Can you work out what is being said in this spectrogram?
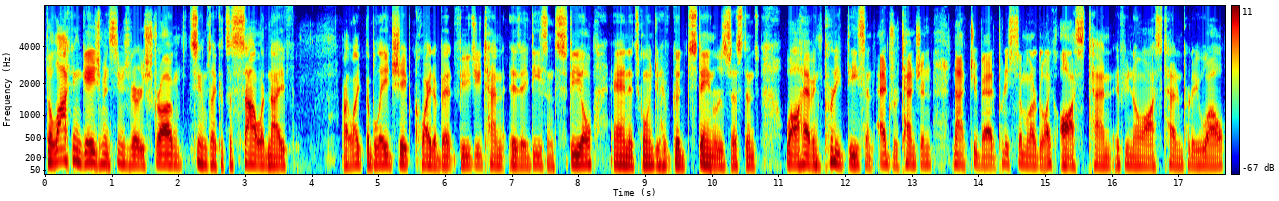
the lock engagement seems very strong. Seems like it's a solid knife. I like the blade shape quite a bit. VG10 is a decent steel and it's going to have good stain resistance while having pretty decent edge retention. Not too bad. Pretty similar to like AUS 10 if you know AUS 10 pretty well.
